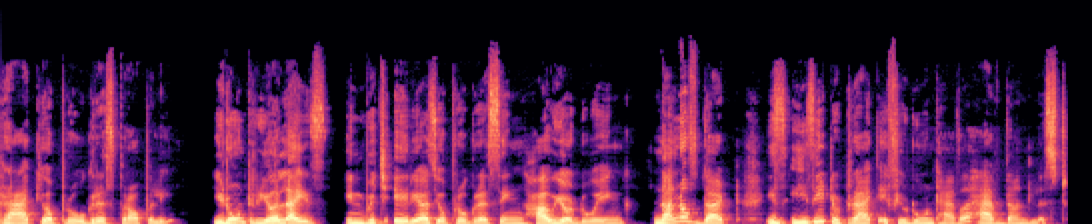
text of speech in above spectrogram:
track your progress properly. You don't realize in which areas you're progressing, how you're doing. None of that is easy to track if you don't have a have done list.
